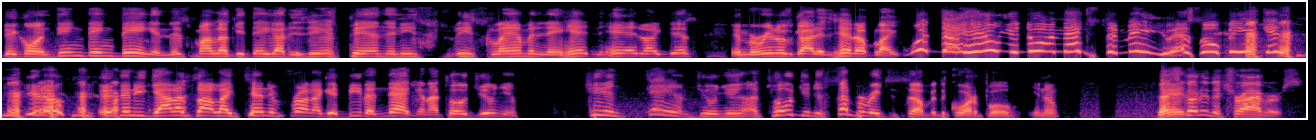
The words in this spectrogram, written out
they're going ding ding ding and this my lucky day got his ears pinned and he's he's slamming and they head and head like this and moreno's got his head up like what the hell you doing next to me you sob you know? And then he gallops out like 10 in front. I get beat a neck and i told junior Jen, damn, Junior, I told you to separate yourself at the quarter pole, you know? Let's and, go to the Travers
